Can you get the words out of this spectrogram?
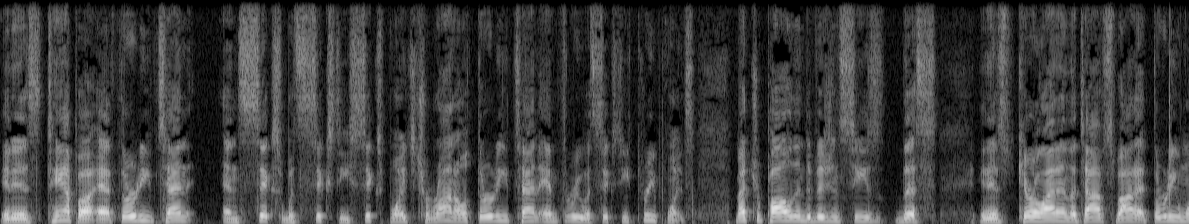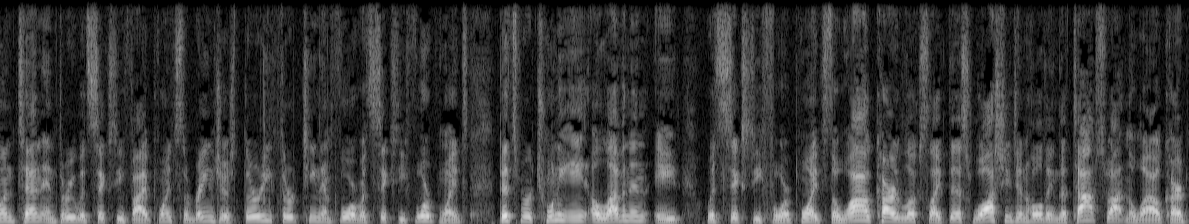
It is Tampa at 30 10 and 6 with 66 points. Toronto 30 10 and 3 with 63 points. Metropolitan Division sees this. It is Carolina in the top spot at 31 10 and 3 with 65 points. The Rangers 30 13 and 4 with 64 points. Pittsburgh 28 11 and 8 with 64 points. The wild card looks like this Washington holding the top spot in the wild card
